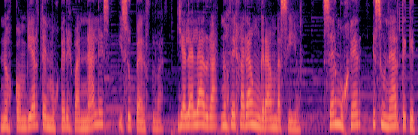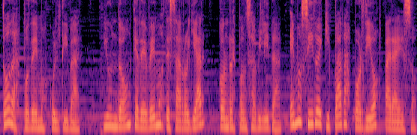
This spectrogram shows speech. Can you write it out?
nos convierte en mujeres banales y superfluas, y a la larga nos dejará un gran vacío. Ser mujer es un arte que todas podemos cultivar y un don que debemos desarrollar con responsabilidad. Hemos sido equipadas por Dios para eso.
